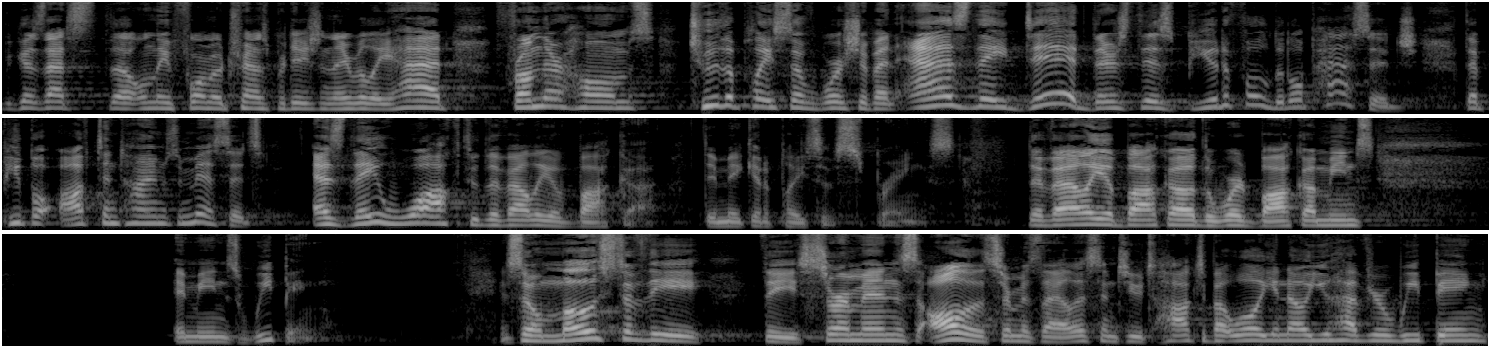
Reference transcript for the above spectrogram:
because that's the only form of transportation they really had, from their homes to the place of worship. And as they did, there's this beautiful little passage that people oftentimes miss. It's as they walk through the valley of Baca, they make it a place of springs. The valley of Baca, the word Baca means it means weeping. And so most of the, the sermons, all of the sermons that I listened to, talked about, well, you know, you have your weeping,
